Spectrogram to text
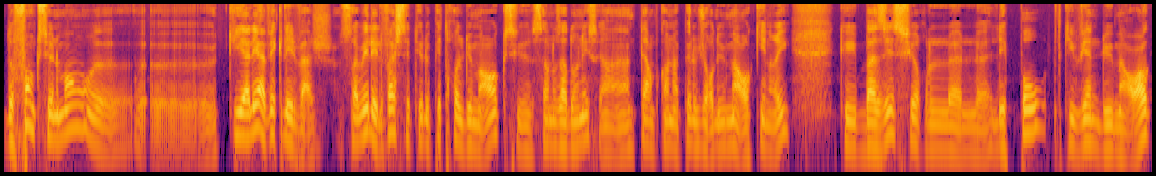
de fonctionnement euh, qui allait avec l'élevage. Vous savez, l'élevage c'était le pétrole du Maroc, ça nous a donné un terme qu'on appelle aujourd'hui maroquinerie, qui est basé sur le, les pots qui viennent du Maroc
